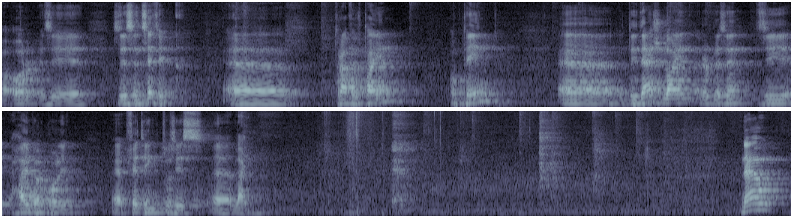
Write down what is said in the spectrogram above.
uh, or the, the synthetic uh, travel time obtained. Uh, the dashed line represents the hyperbolic fitting to this line. Now,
